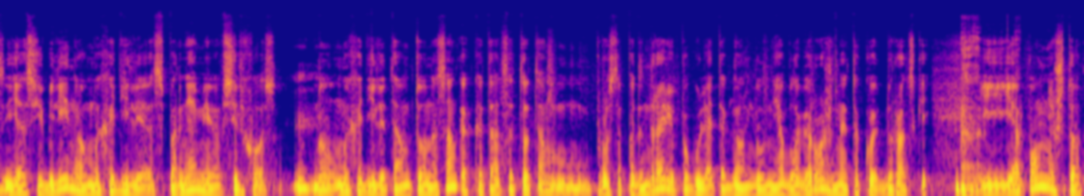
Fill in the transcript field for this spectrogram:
я с юбилейного, мы ходили с парнями в сельхоз. Ну, мы ходили там то на санках кататься, то там просто по дендрарию погулять, тогда он был не облагороженный, такой дурацкий. И я помню, что...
